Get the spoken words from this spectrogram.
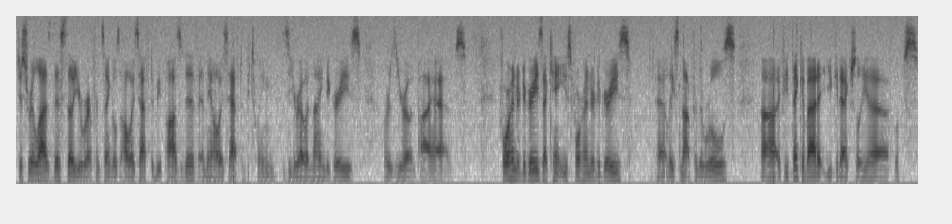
Just realize this though, your reference angles always have to be positive and they always have to be between 0 and 9 degrees or 0 and pi halves. 400 degrees, I can't use 400 degrees, at least not for the rules. Uh, if you think about it, you could actually, uh, whoops,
